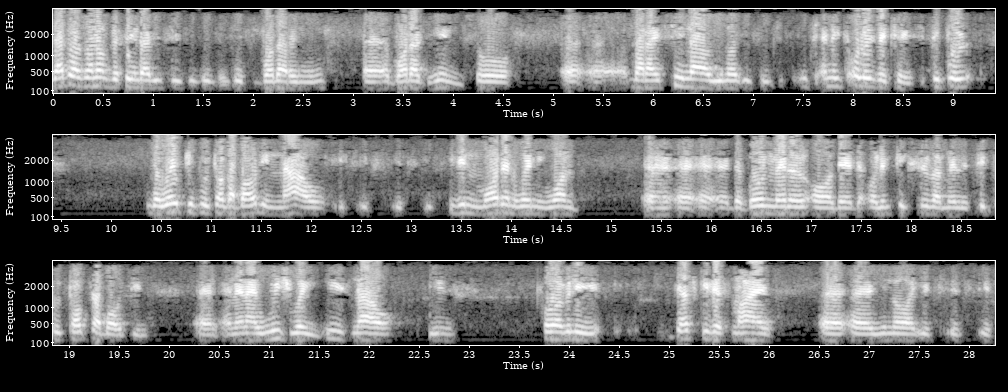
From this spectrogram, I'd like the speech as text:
that was one of the things that is, is, is, is bothering him, uh, bothered him. So, uh, uh, but I see now, you know, it's, it's, it's, and it's always the case. People, the way people talk about him now, it's, it's, it's, it's even more than when he won uh, uh, uh, the gold medal or the, the Olympic silver medal, people talked about him. And, and then I wish where he is now is probably just give a smile. Uh, uh, you know, it's, it's, it's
